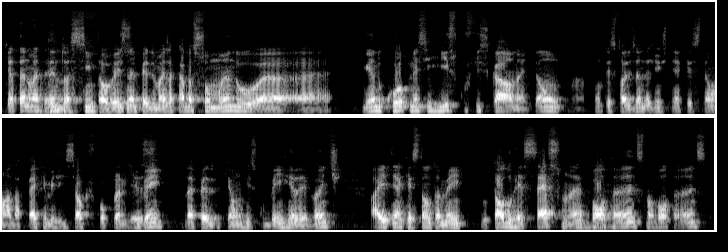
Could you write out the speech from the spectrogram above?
Que até não é tanto anos. assim, talvez, né, Pedro, mas acaba somando, uh, uh, ganhando corpo nesse risco fiscal, né? Então, ah. contextualizando, a gente tem a questão lá da PEC emergencial que ficou para o ano que Isso. vem, né, Pedro, que é um risco bem relevante. Aí tem a questão também do tal do recesso, né? Volta uhum. antes, não volta antes.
